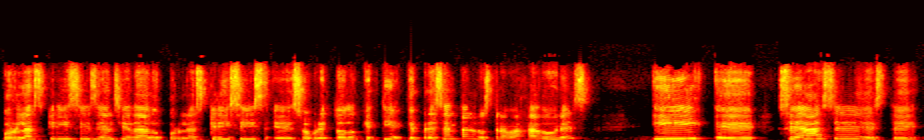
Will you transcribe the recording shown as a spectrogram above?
por las crisis de ansiedad o por las crisis, eh, sobre todo, que, que, presentan los trabajadores y eh, se hace este,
